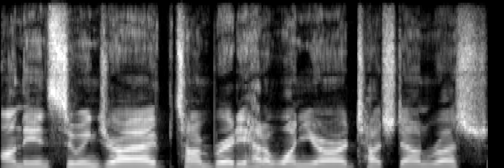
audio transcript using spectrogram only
on the ensuing drive. Tom Brady had a one yard touchdown rush.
